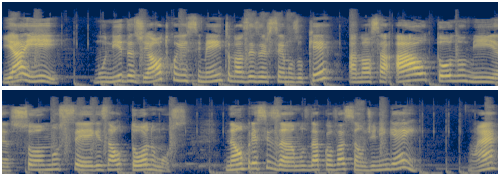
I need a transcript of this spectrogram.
E aí, munidas de autoconhecimento, nós exercemos o que? A nossa autonomia. Somos seres autônomos. Não precisamos da aprovação de ninguém, não é?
